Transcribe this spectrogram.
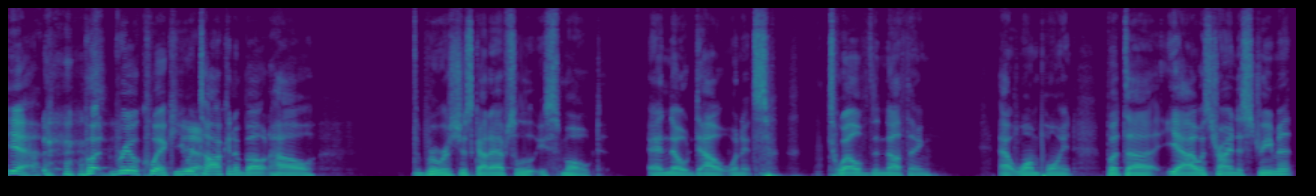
Yeah, but real quick, you Yeah. were talking about how the Brewers just got absolutely smoked, and no doubt when it's twelve to nothing at one point. But uh, yeah, I was trying to stream it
